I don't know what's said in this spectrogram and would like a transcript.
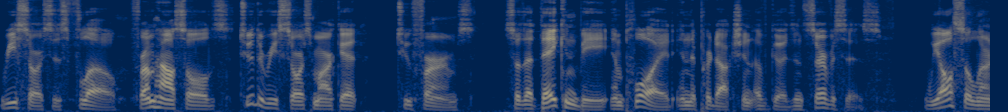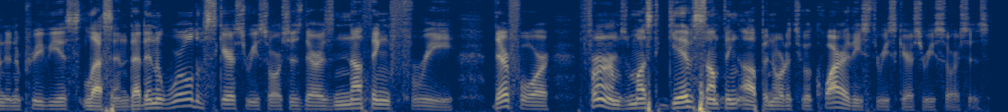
resources flow from households to the resource market to firms so that they can be employed in the production of goods and services. We also learned in a previous lesson that in a world of scarce resources, there is nothing free. Therefore, firms must give something up in order to acquire these three scarce resources.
